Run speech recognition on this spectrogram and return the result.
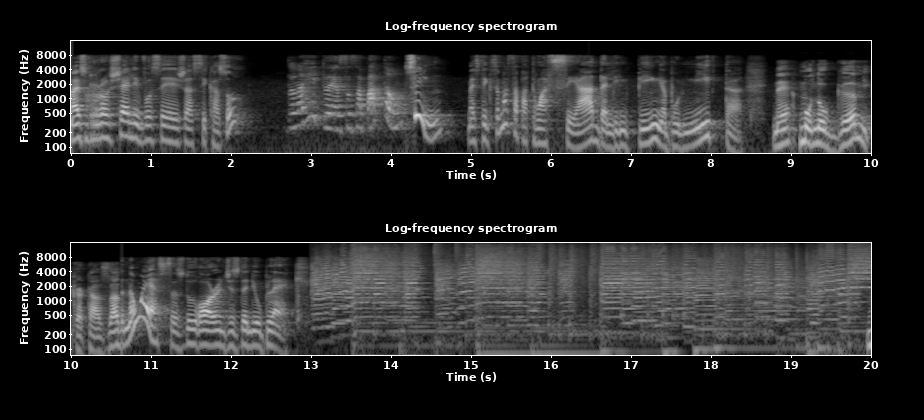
Mas, Rochelle, você já se casou? Dona Rita, eu sou sapatão. Sim, mas tem que ser uma sapatão asseada, limpinha, bonita. Né? Monogâmica, casada. Não essas do Orange is the New Black.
